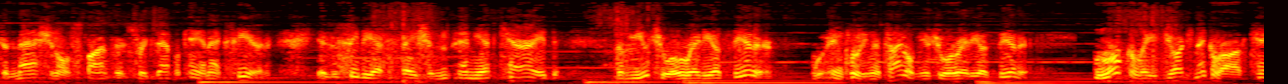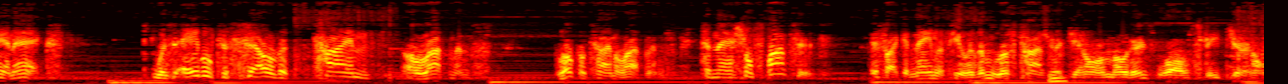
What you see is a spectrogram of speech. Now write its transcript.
to national sponsors, for example, KNX here is a CBS station and yet carried the Mutual Radio Theater, including the title Mutual Radio Theater. Locally, George Nicola of KNX was able to sell the time allotments, local time allotments, to national sponsors. If I could name a few of them, Lufthansa, General Motors, Wall Street Journal.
